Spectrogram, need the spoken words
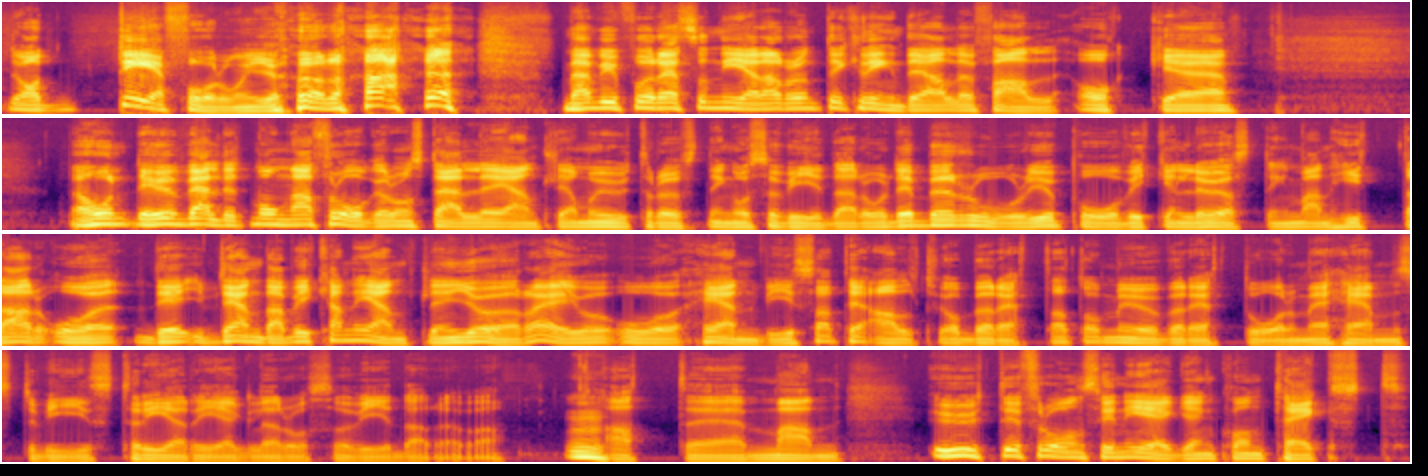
ja, det får hon göra. men vi får resonera runt omkring det i alla fall. Och eh, hon, det är ju väldigt många frågor hon ställer egentligen om utrustning och så vidare. Och det beror ju på vilken lösning man hittar. Och det, det enda vi kan egentligen göra är ju att hänvisa till allt vi har berättat om i över ett år med hemskt vis, tre regler och så vidare. Va? Att eh, man utifrån sin egen kontext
